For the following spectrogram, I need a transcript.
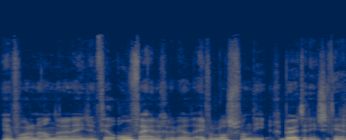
en voor een ander ineens een veel onveiligere wereld, even los van die gebeurtenissen. Ja.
